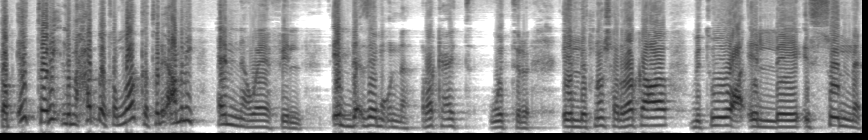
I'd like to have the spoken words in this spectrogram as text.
طب إيه الطريق لمحبة الله كطريق عملي؟ النوافل. ابدأ زي ما قلنا ركعة وتر. ال 12 ركعة بتوع ال- السنة.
